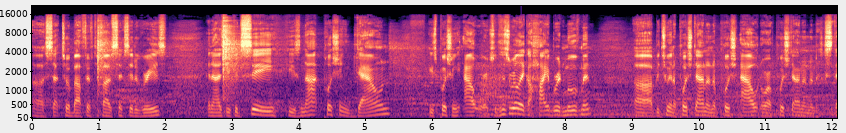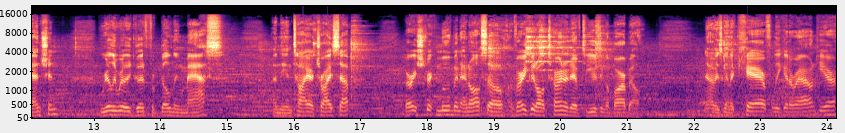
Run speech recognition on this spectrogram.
uh, set to about 55, 60 degrees. And as you can see, he's not pushing down, he's pushing outward. So this is really like a hybrid movement uh, between a push down and a push out or a push down and an extension. Really, really good for building mass and the entire tricep. Very strict movement and also a very good alternative to using a barbell. Now he's going to carefully get around here.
